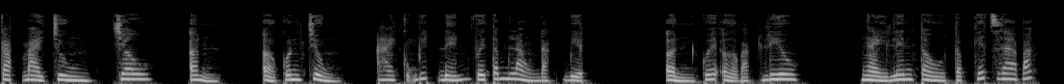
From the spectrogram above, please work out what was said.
Cặp bài trùng, Châu, Ẩn, ở quân chủng, ai cũng biết đến với tâm lòng đặc biệt. Ẩn quê ở Bạc Liêu, ngày lên tàu tập kết ra Bắc,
